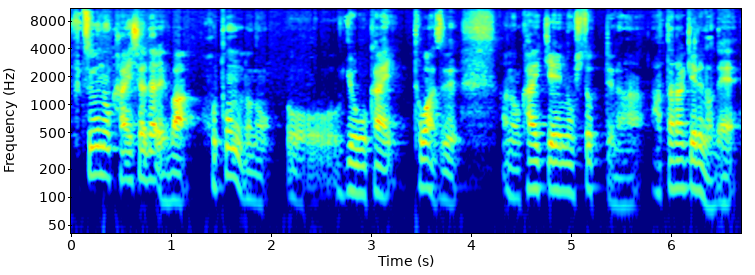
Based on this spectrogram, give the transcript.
普通の会社であればほとんどの業界問わずあの会計の人っていうのは働けるので、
